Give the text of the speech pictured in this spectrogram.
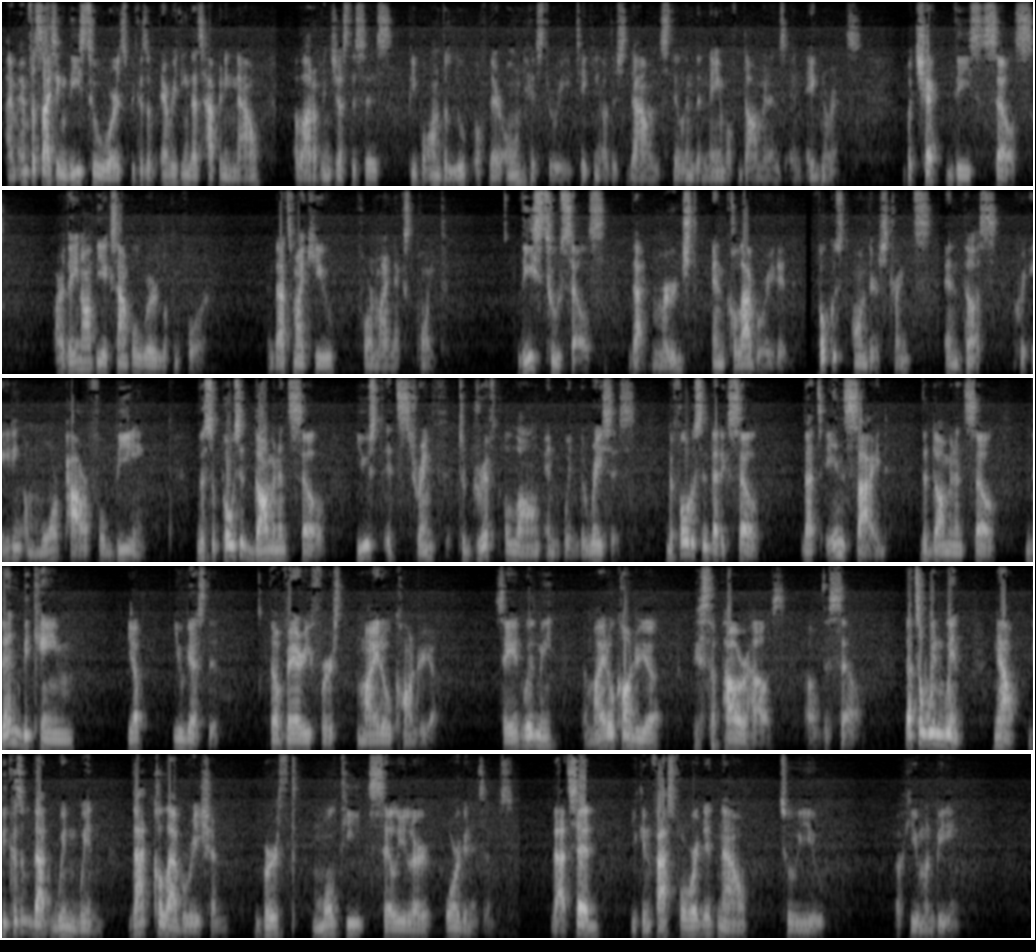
I'm emphasizing these two words because of everything that's happening now a lot of injustices, people on the loop of their own history, taking others down, still in the name of dominance and ignorance. But check these cells. Are they not the example we're looking for? And that's my cue for my next point. These two cells that merged and collaborated focused on their strengths and thus creating a more powerful being. The supposed dominant cell used its strength to drift along and win the races. The photosynthetic cell that's inside the dominant cell then became, yep, you guessed it, the very first mitochondria. Say it with me the mitochondria is the powerhouse of the cell. That's a win win. Now, because of that win win, that collaboration birthed multicellular organisms. That said, you can fast forward it now to you, a human being,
